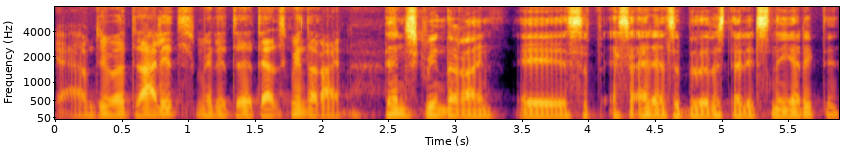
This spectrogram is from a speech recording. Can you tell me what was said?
Ja, men det var dejligt med lidt uh, dansk vinterregn. Dansk vinterregn. Øh, så altså, er det altså bedre, hvis der er lidt sne, er det ikke det?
